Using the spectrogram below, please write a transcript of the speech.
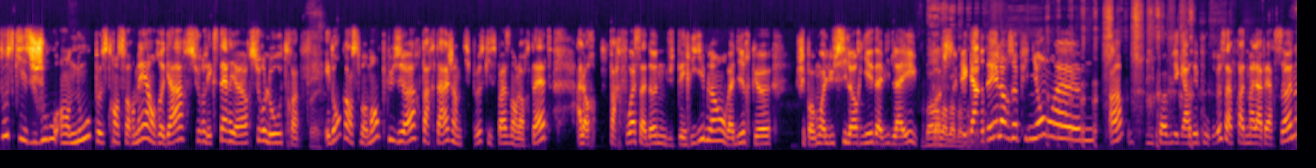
tout ce qui se joue en nous peut se transformer en regard sur l'extérieur, sur l'autre. Ouais. Et donc, en ce moment, plusieurs partagent un petit peu ce qui se passe dans leur tête. Alors, parfois, ça donne du terrible. hein. On va dire que, je sais pas moi, Lucie Laurier, David Lahaye, ils Bon, peuvent bon, bon, les garder leurs opinions. euh, hein. Ils peuvent les garder pour eux, ça fera de mal à personne.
